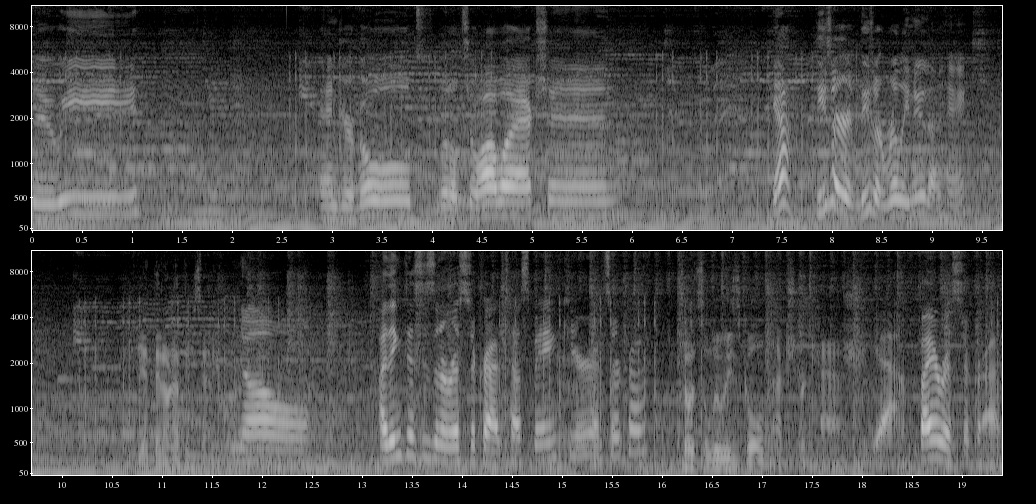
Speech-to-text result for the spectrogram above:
Louis. And your gold, little chihuahua action. Yeah, these are these are really new then, hey? They don't have these anywhere. No. I think this is an aristocrat test bank here at Circa. So it's a Louie's Gold extra cash. Yeah, by aristocrat.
